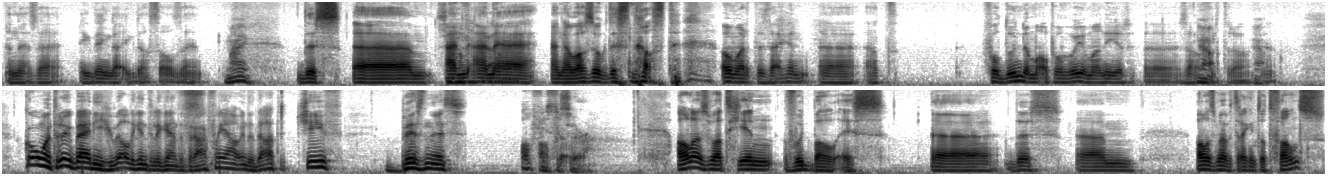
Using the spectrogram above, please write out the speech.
En hij zei, ik denk dat ik dat zal zijn. Amai. Dus, ehm, en, en, hij, en hij was ook de snelste, om maar te zeggen. eh, Hij had voldoende, maar op een goede manier eh, zelfvertrouwen. Ja, ja. ja. Komen we terug bij die geweldig intelligente vraag van jou, inderdaad. Chief Business Officer. Officer. Alles wat geen voetbal is. Eh, dus ehm, alles met betrekking tot fans,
